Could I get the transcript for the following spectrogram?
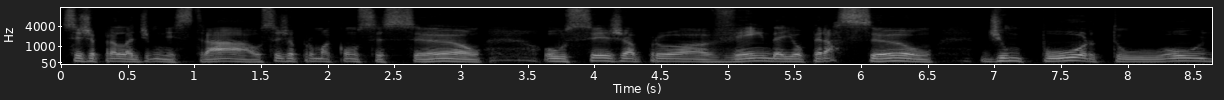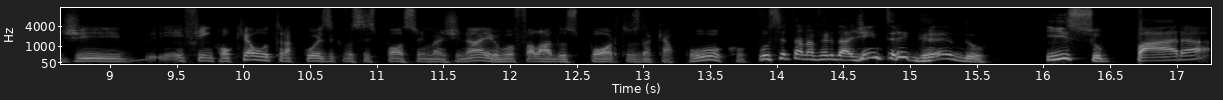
seja para ela administrar, ou seja para uma concessão, ou seja para a venda e operação de um porto ou de, enfim, qualquer outra coisa que vocês possam imaginar, eu vou falar dos portos daqui a pouco, você está, na verdade, entregando isso para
